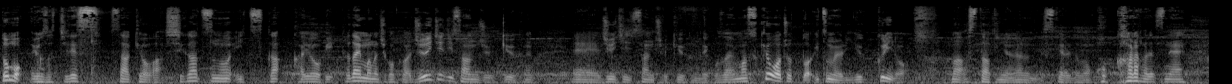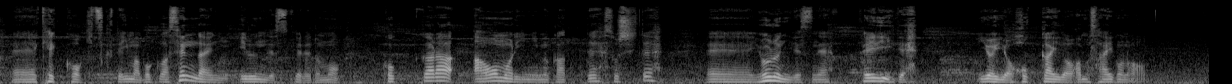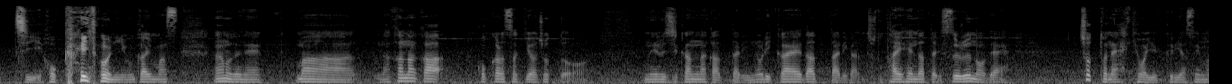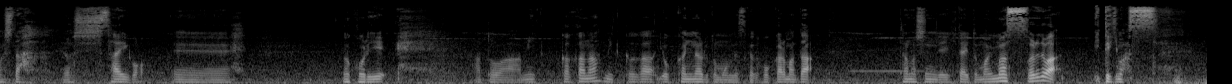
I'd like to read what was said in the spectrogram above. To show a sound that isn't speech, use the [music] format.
どうも、よざっちです。さあ、今日は4月の5日火曜日、ただいまの時刻は11時39分、えー、11時39分でございます。今日はちょっといつもよりゆっくりの、まあ、スタートにはなるんですけれども、ここからがですね、えー、結構きつくて、今僕は仙台にいるんですけれども、ここから青森に向かって、そして、えー、夜にですね、フェリーで、いよいよ北海道、もう最後の地、北海道に向かいます。なのでね、まあ、なかなかここから先はちょっと寝る時間なかったり乗り換えだったりがちょっと大変だったりするのでちょっとね今日はゆっくり休みました。よし最後、えー、残りあとは3日かな？3日が4日になると思うんですけどここからまた楽しんでいきたいと思います。それでは行ってきます。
